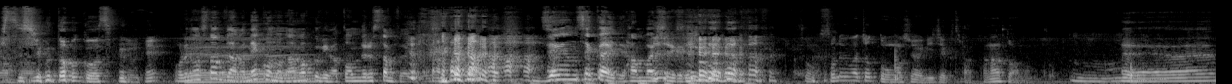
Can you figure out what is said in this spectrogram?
羊を投稿 するのね。俺のスタンプなんか猫の生首が飛んでるスタンプだけど 全世界で販売してるけどいい。ねそうそれはちょっと面白いリジェクトだったなとは思って。うん。へ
